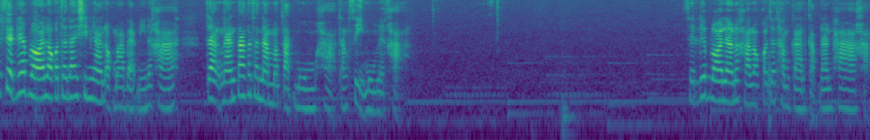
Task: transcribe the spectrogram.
ย็บเสร็จเรียบร้อยเราก็จะได้ชิ้นงานออกมาแบบนี้นะคะ จากนั้นต้าก็จะนำมาตัดมุมค่ะทั้ง 4 มุมเลยค่ะ เสร็จเรียบร้อยแล้วนะคะ เราก็จะทำการกลับด้านผ้าค่ะ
